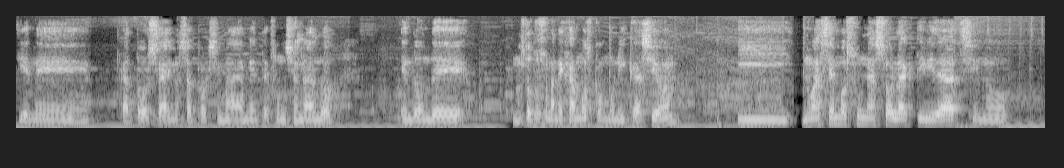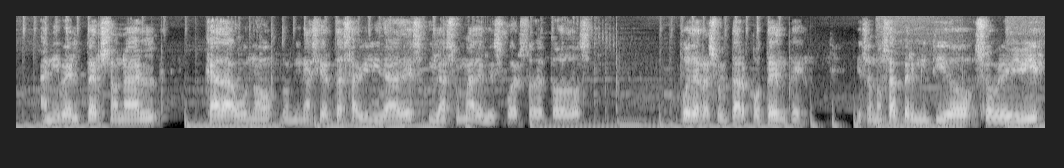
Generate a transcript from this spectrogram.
tiene 14 años aproximadamente funcionando, en donde nosotros manejamos comunicación y no hacemos una sola actividad, sino a nivel personal, cada uno domina ciertas habilidades y la suma del esfuerzo de todos puede resultar potente. Eso nos ha permitido sobrevivir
